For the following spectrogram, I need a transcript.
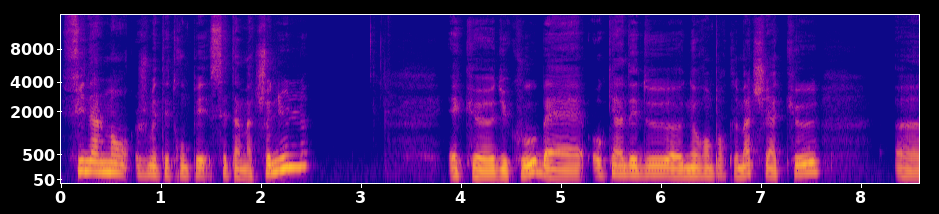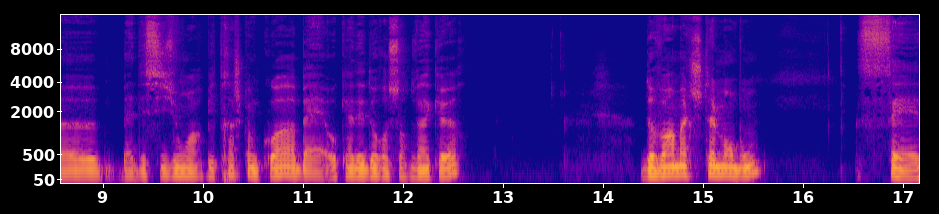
Finalement je m'étais trompé c'est un match nul. Et que du coup ben, aucun des deux ne remporte le match. Il n'y a que euh, ben, décision arbitrage comme quoi ben, aucun des deux ressort vainqueur. Devant un match tellement bon, c'est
